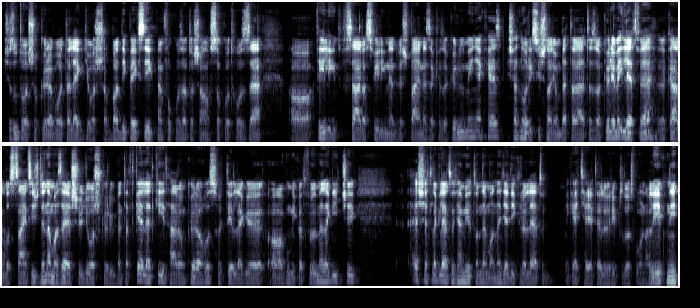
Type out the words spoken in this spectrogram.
és az utolsó köre volt a leggyorsabb. Addig pedig szépen fokozatosan szokott hozzá a félig száraz, félig nedves pályán ezekhez a körülményekhez, és hát Norris is nagyon betalált az a körébe, illetve Carlos Sainz is, de nem az első gyors körükben. Tehát kellett két-három kör ahhoz, hogy tényleg a gumikat fölmelegítsék, esetleg lehet, hogy Hamilton nem a negyedikről, lehet, hogy még egy helyet előrébb tudott volna lépni,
